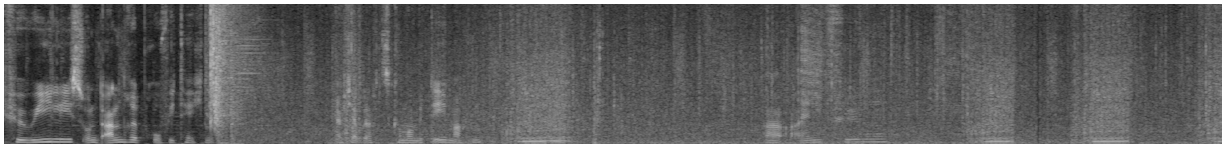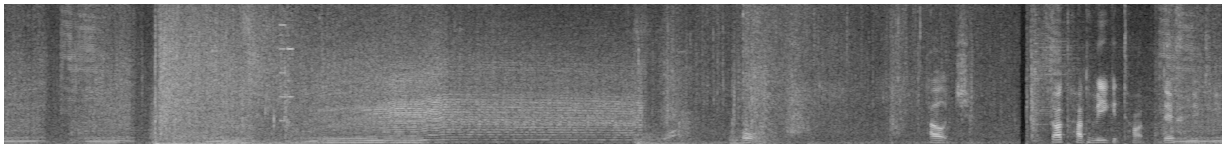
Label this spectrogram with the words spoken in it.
für Wheelies und andere Profitechniken. Ich habe gedacht, das kann man mit D machen. Äh, einfügen. Oh. Autsch. Das hat wehgetan, definitiv.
